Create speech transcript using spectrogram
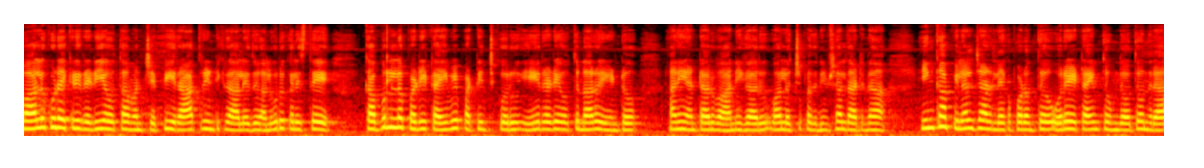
వాళ్ళు కూడా ఇక్కడ రెడీ అవుతామని చెప్పి రాత్రి ఇంటికి రాలేదు. నలుగురు కలిస్తే కబుర్లలో పడి టైమే పట్టించుకోరు. ఏం రెడీ అవుతున్నారో ఏంటో అని అంటారు వాణి గారు. వాళ్ళు వచ్చి పది నిమిషాలు దాటినా ఇంకా పిల్లలు జాడ లేకపోవడంతో ఒరే టైం తొమ్మిది అవుతుందిరా.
